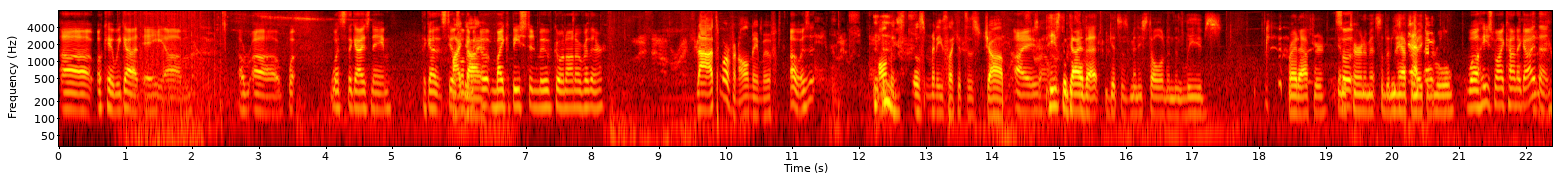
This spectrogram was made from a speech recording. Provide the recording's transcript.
Uh, okay, we got a um, a uh, what what's the guy's name? The guy that steals My all guy. the uh, Mike Beeston move going on over there. Nah, it's more of an Alme move. Oh, is it? Alme steals minis like it's his job. I So- He's the guy that gets his mini stolen and then leaves right after in So- a tournament, so then they have to make a rule. well, he's my kind of guy then.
